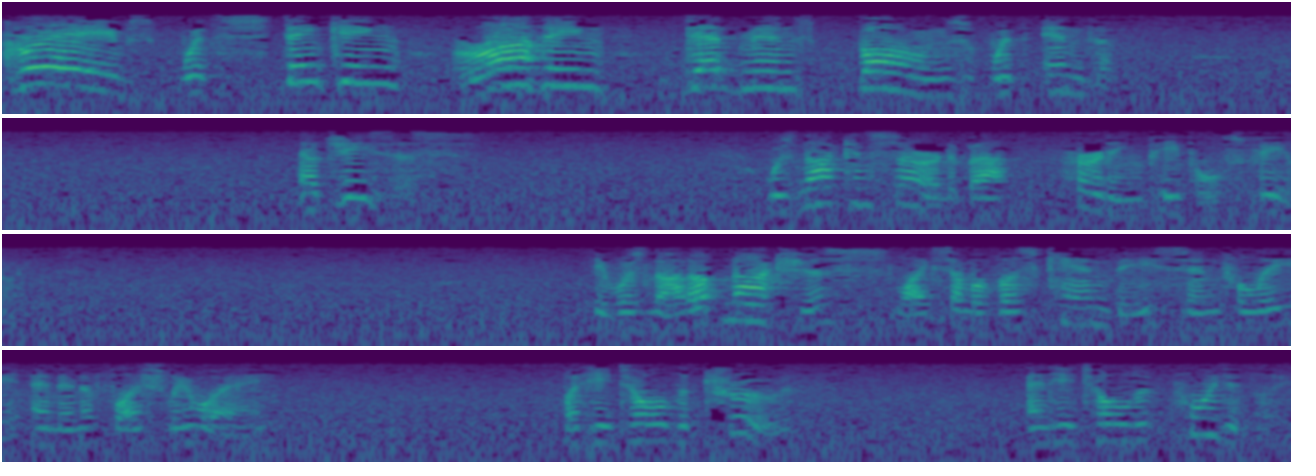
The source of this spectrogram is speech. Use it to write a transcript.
graves with stinking, rotting, dead men's bones within them. Now, Jesus was not concerned about hurting people's feelings. He was not obnoxious, like some of us can be, sinfully and in a fleshly way. But he told the truth, and he told it pointedly.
